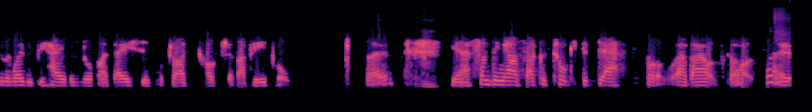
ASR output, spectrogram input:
So the way we behave as an organisation will drive the culture of our people. So, mm. yeah, something else I could talk you to death about, Scott. So.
